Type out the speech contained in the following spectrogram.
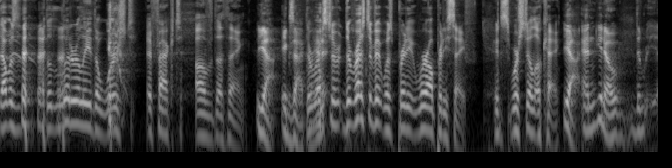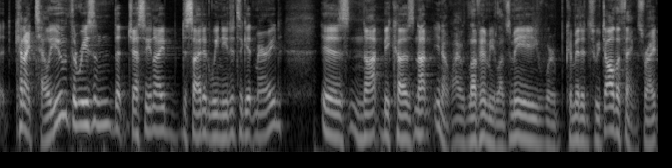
that was the, literally the worst effect of the thing. Yeah, exactly. The rest of the rest of it was pretty. We're all pretty safe. It's we're still okay. Yeah, and you know, the, can I tell you the reason that Jesse and I decided we needed to get married is not because not you know I love him, he loves me, we're committed to each all the things, right?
